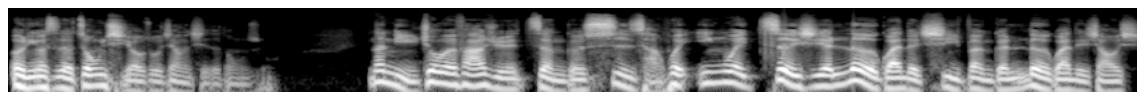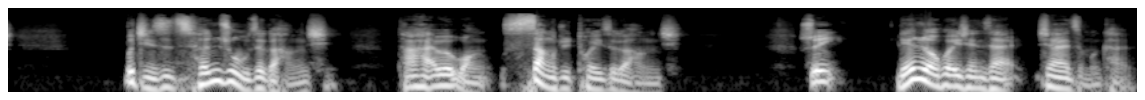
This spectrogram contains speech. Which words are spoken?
二零二四的中期要做降息的动作。那你就会发觉，整个市场会因为这些乐观的气氛跟乐观的消息，不仅是撑住这个行情，它还会往上去推这个行情。所以联准会现在现在怎么看？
